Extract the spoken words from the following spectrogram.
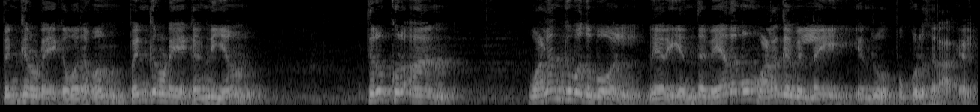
பெண்களுடைய கௌரவம் பெண்களுடைய கண்ணியம் திருக்குர்ஆன் வழங்குவது போல் வேறு எந்த வேதமும் வழங்கவில்லை என்று ஒப்புக்கொள்கிறார்கள்.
